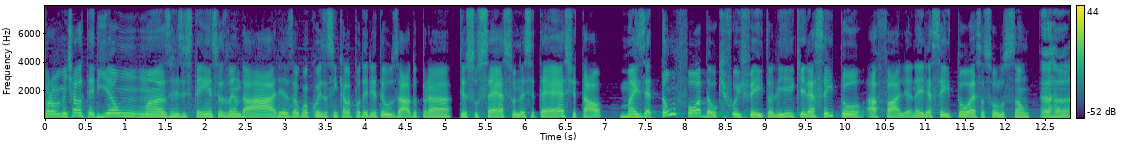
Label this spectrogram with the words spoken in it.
Provavelmente ela teria um- umas resistências lendárias, alguma coisa assim que ela poderia ter usado pra ter sucesso nesse teste e tal. Mas é tão foda o que foi feito ali que ele aceitou a falha, né? Ele aceitou essa solução. Aham.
